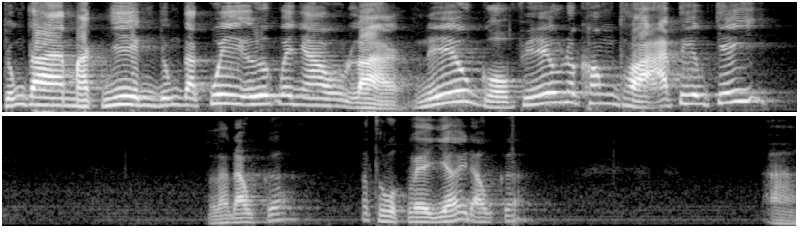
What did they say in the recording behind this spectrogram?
Chúng ta mặc nhiên chúng ta quy ước với nhau là nếu cổ phiếu nó không thỏa tiêu chí, là đầu cơ nó thuộc về giới đầu cơ à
